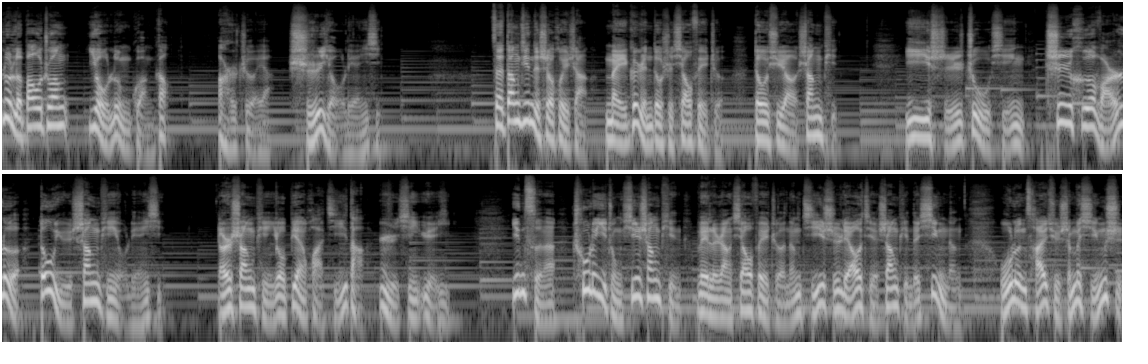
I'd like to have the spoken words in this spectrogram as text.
论了包装，又论广告，二者呀。时有联系。在当今的社会上，每个人都是消费者，都需要商品，衣食住行、吃喝玩乐都与商品有联系，而商品又变化极大，日新月异。因此呢，出了一种新商品，为了让消费者能及时了解商品的性能，无论采取什么形式，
